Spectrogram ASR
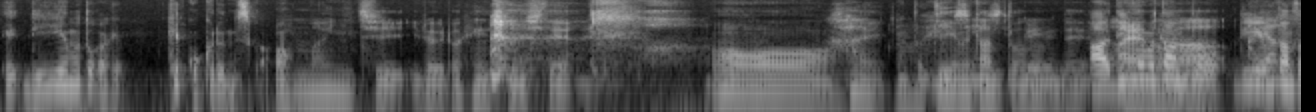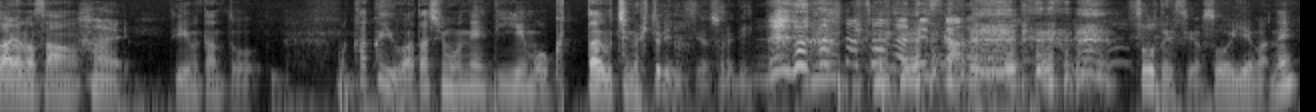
え DM とかけ結構来るんですか？あ毎日いろいろ返信して。あー。はい。DM 担当なんで。あ DM 担当。DM 担当綾野さん。はい。DM 担当、まあ、各いう私もね DM 送ったうちの一人ですよそれで言ったら。そうなんですか。そうですよそういえばね、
